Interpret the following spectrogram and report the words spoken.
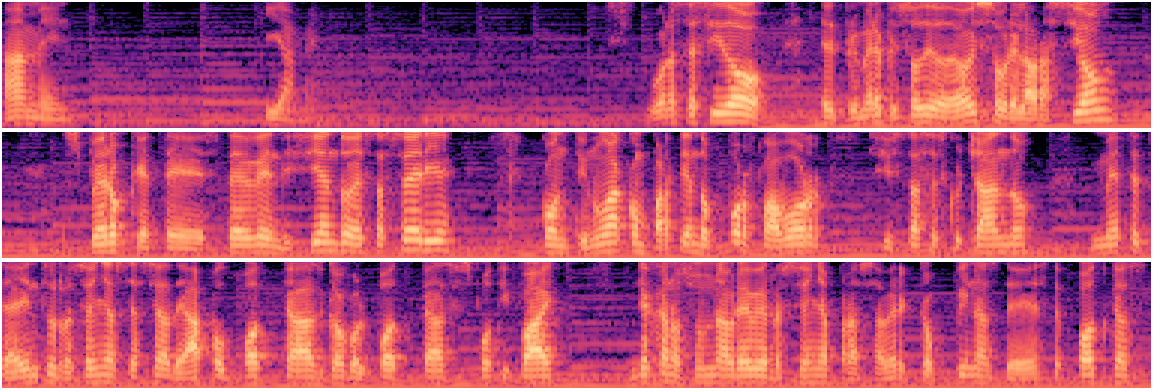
Amén y amén. Y bueno, este ha sido el primer episodio de hoy sobre la oración. Espero que te esté bendiciendo esta serie. Continúa compartiendo, por favor, si estás escuchando métete ahí en tus reseñas, ya sea de Apple Podcast, Google Podcast, Spotify. Déjanos una breve reseña para saber qué opinas de este podcast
